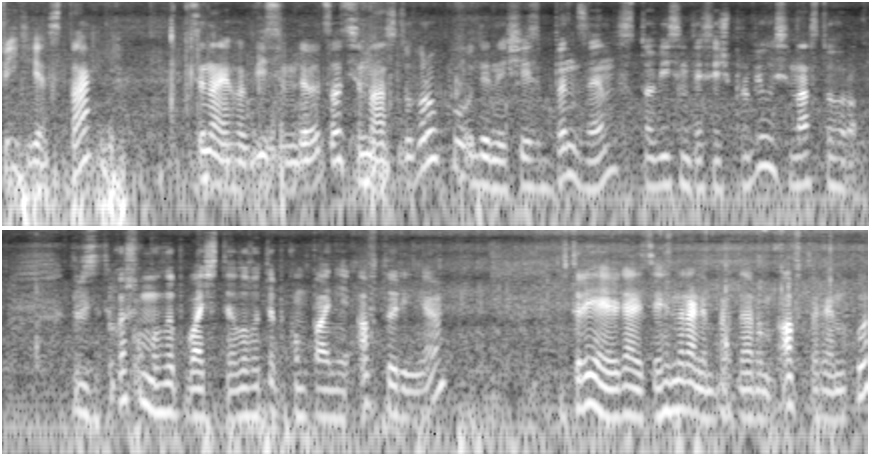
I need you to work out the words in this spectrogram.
Fiesta. Ціна його 8900 17 року, 1,6 бензин, 108 тисяч пробігу 17 року. Друзі, також ви могли побачити логотип компанії Авторія. Авторія є генеральним партнером авторинку.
